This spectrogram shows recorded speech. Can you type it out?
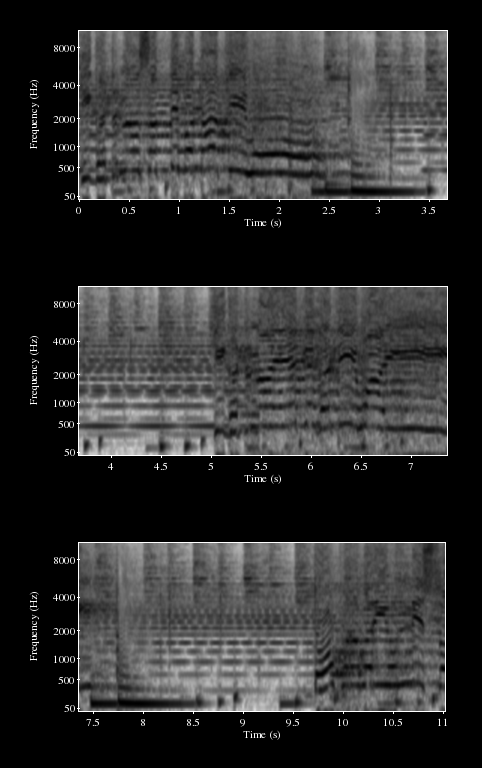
कि घटना सत्य बताती हूँ। कि घटना एक घटी भाई दो फरवरी उन्नीस सौ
